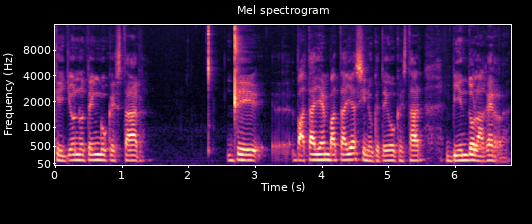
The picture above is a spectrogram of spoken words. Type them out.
que yo no tengo que estar de eh, batalla en batalla, sino que tengo que estar viendo la guerra.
